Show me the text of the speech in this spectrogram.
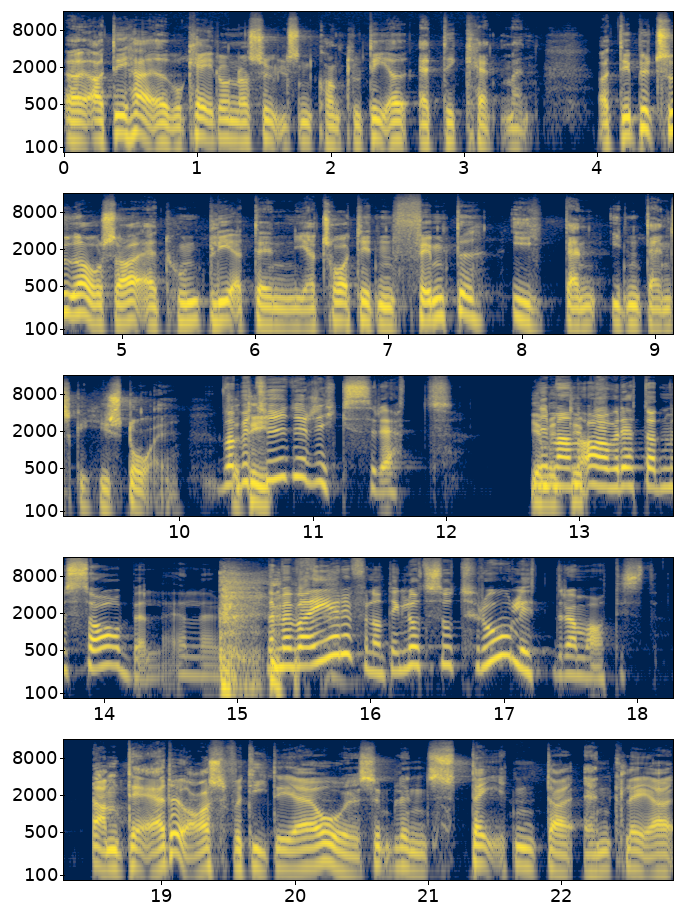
Og det har advokatundersøgelsen konkluderet, at det kan man. Og det betyder jo så, at hun bliver den, jeg tror det er den femte i, dan, i den danske historie. Vad Fordi, betyder riksrätt? Blir man det, avrättad med sabel? Eller? Nej, men vad är det för någonting? Det låter så otroligt dramatiskt. Jamen, det er det også, fordi det er jo øh, simpelthen staten, der anklager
